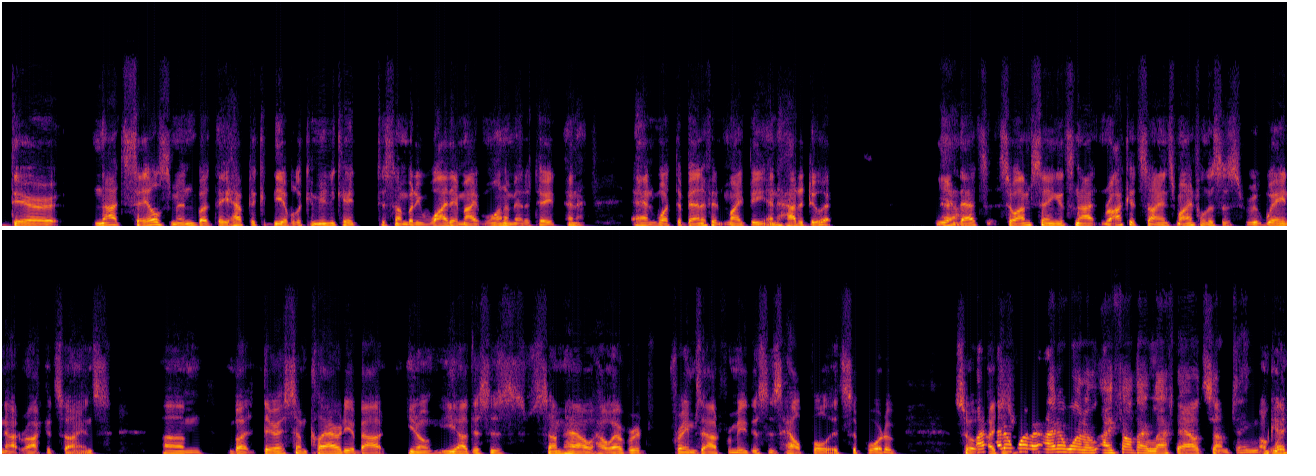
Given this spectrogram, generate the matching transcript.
they're not salesmen, but they have to be able to communicate to somebody why they might want to meditate and and what the benefit might be and how to do it. Yeah. And that's so I'm saying it's not rocket science. Mindfulness is way not rocket science. Um, but there is some clarity about, you know, yeah, this is somehow, however it frames out for me, this is helpful, it's supportive. So I, I, I don't want to. I don't want to. I felt I left out something. Okay.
